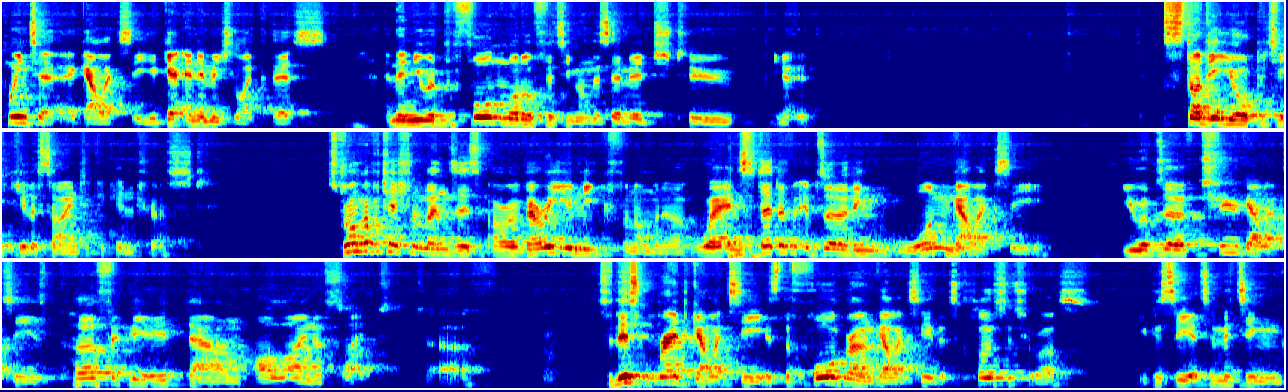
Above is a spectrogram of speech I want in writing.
point it at a galaxy, you get an image like this, and then you would perform model fitting on this image to, you know, study your particular scientific interest. Strong gravitational lenses are a very unique phenomena where instead of observing one galaxy, you observe two galaxies perfectly down our line of sight to Earth. So this red galaxy is the foreground galaxy that's closer to us. You can see it's emitting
